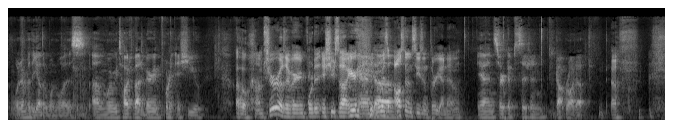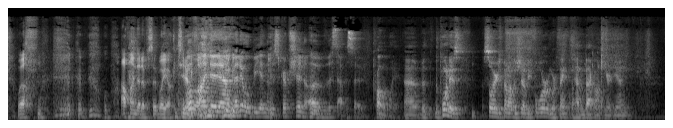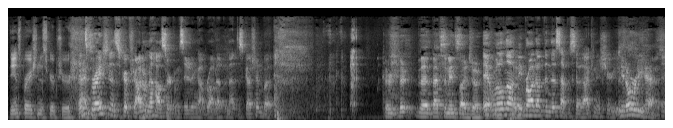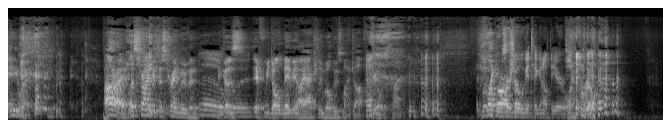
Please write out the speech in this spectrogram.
whatever the other one was, um, where we talked about a very important issue. Oh, I'm sure it was a very important issue, Sawyer. And, it was um, also in season three, I know. Yeah, and circumcision got brought up. Oh. well, I'll find that episode while y'all continue. We'll on. find it, and I bet it will be in the description of this episode. Probably. Uh, but the point is, Sawyer's been on the show before, and we're thankful to have him back on here again. The inspiration of scripture. The inspiration in scripture. I don't know how circumcision got brought up in that discussion, but There, there, that, that's an inside joke. it will not be brought up in this episode, I can assure you. It already has. Anyway. All right, let's try and get this train moving Oh, because boy. if we don't, maybe I actually will lose my job for real this time. But like or our said, show will get taken off the air. yeah, for real.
